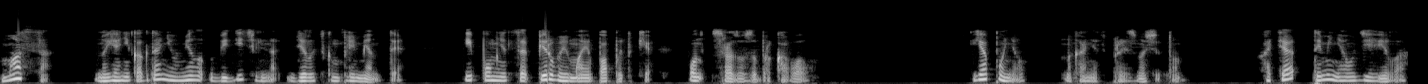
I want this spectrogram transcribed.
масса, но я никогда не умела убедительно делать комплименты. И, помнится, первые мои попытки он сразу забраковал. «Я понял», — наконец произносит он. «Хотя ты меня удивила.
